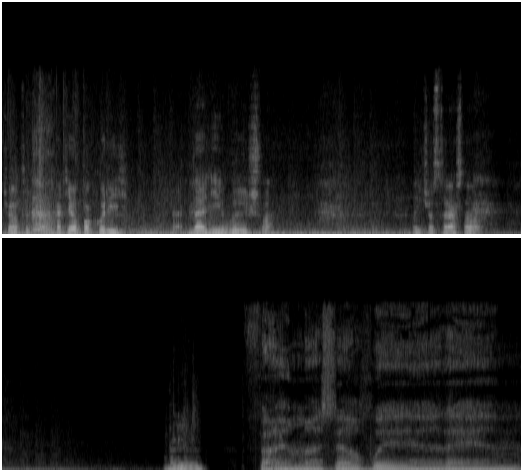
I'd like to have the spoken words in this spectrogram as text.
Что ты? Хотел покурить? Да, не вышло. Ничего страшного. Блин. Find myself within.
